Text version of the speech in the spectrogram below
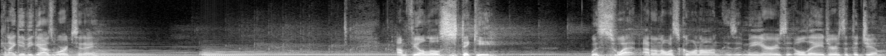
Can I give you guys word today? I'm feeling a little sticky with sweat. I don't know what's going on. Is it me or is it old age or is it the gym?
